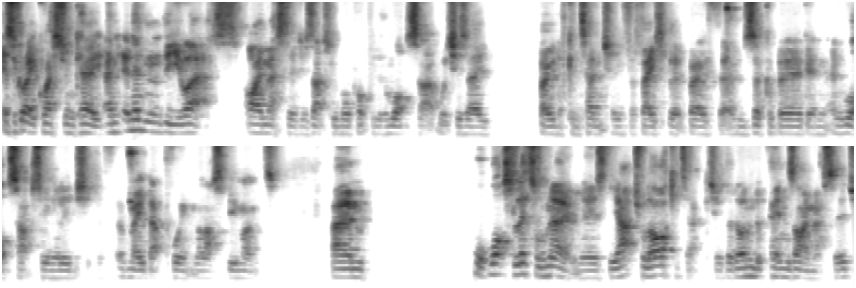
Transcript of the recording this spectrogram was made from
It's a great question, Kate. And, and in the US, iMessage is actually more popular than WhatsApp, which is a bone of contention for Facebook. Both um, Zuckerberg and, and, WhatsApp senior leadership have, made that point in the last few months. Um, what's little known is the actual architecture that underpins iMessage,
